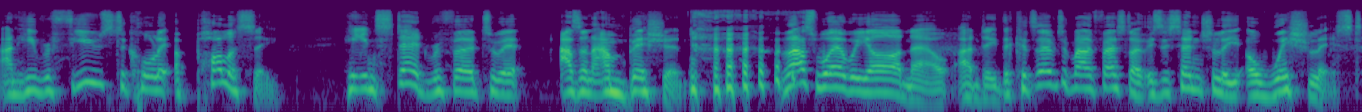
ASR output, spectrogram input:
and he refused to call it a policy. He instead referred to it as an ambition. That's where we are now, Andy. The Conservative Manifesto is essentially a wish list,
